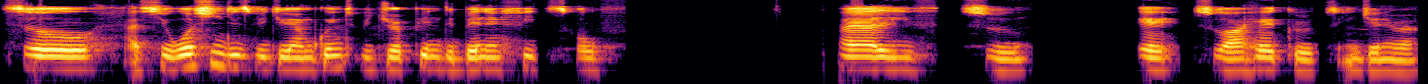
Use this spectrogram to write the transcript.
so as you're watching this video i'm going to be dropping the benefits of fire leaf to hair to our hair growth in general.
